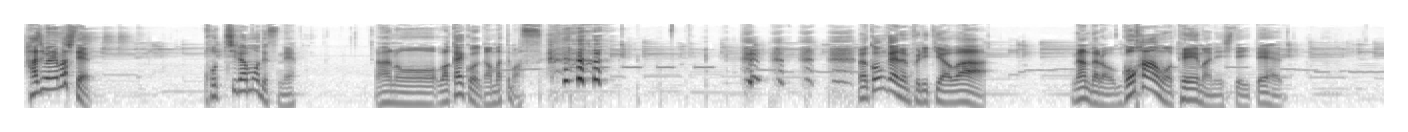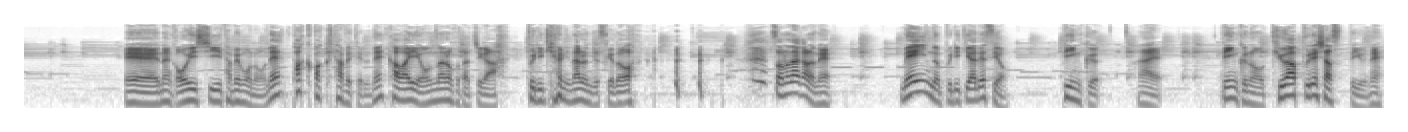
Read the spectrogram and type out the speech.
始まりまして、こちらもですね、あのー、若い子が頑張ってます。今回のプリキュアは、なんだろう、ご飯をテーマにしていて、えー、なんか美味しい食べ物をね、パクパク食べてるね、可愛い女の子たちが プリキュアになるんですけど その中のね、メインのプリキュアですよ。ピンク。はい。ピンクのキュアプレシャスっていうね、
